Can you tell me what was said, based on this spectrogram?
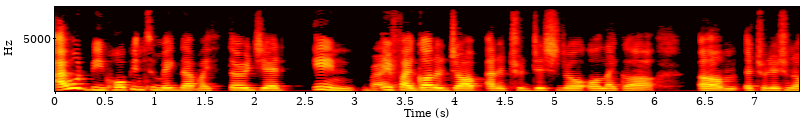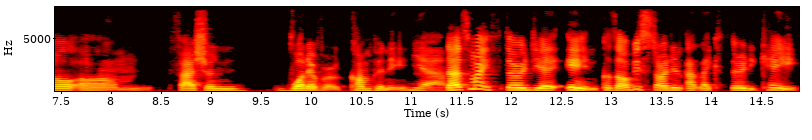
I would be hoping to make that my third year in right. if I got a job at a traditional or like a um a traditional um fashion whatever company. Yeah. That's my third year in because I'll be starting at like 30K.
